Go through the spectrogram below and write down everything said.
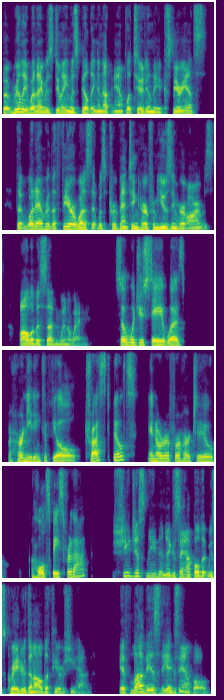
But really, what I was doing was building enough amplitude in the experience that whatever the fear was that was preventing her from using her arms, all of a sudden went away. So, would you say it was her needing to feel trust built in order for her to hold space for that? she just needed an example that was greater than all the fears she had. If love is the example,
